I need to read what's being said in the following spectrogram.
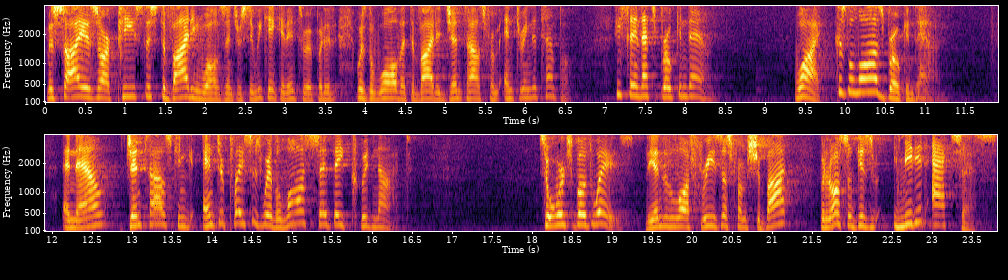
Messiah is our peace. This dividing wall is interesting. We can't get into it, but it was the wall that divided Gentiles from entering the temple. He's saying that's broken down. Why? Because the law is broken down. And now Gentiles can enter places where the law said they could not. So it works both ways. The end of the law frees us from Shabbat, but it also gives immediate access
